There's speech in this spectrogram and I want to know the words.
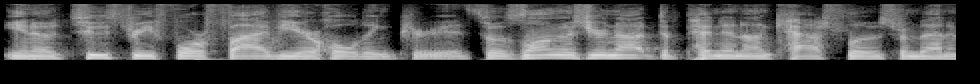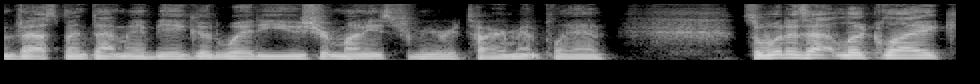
you know two three four five year holding period. So as long as you're not dependent on cash flows from that investment that may be a good way to use your monies from your retirement plan. So what does that look like?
